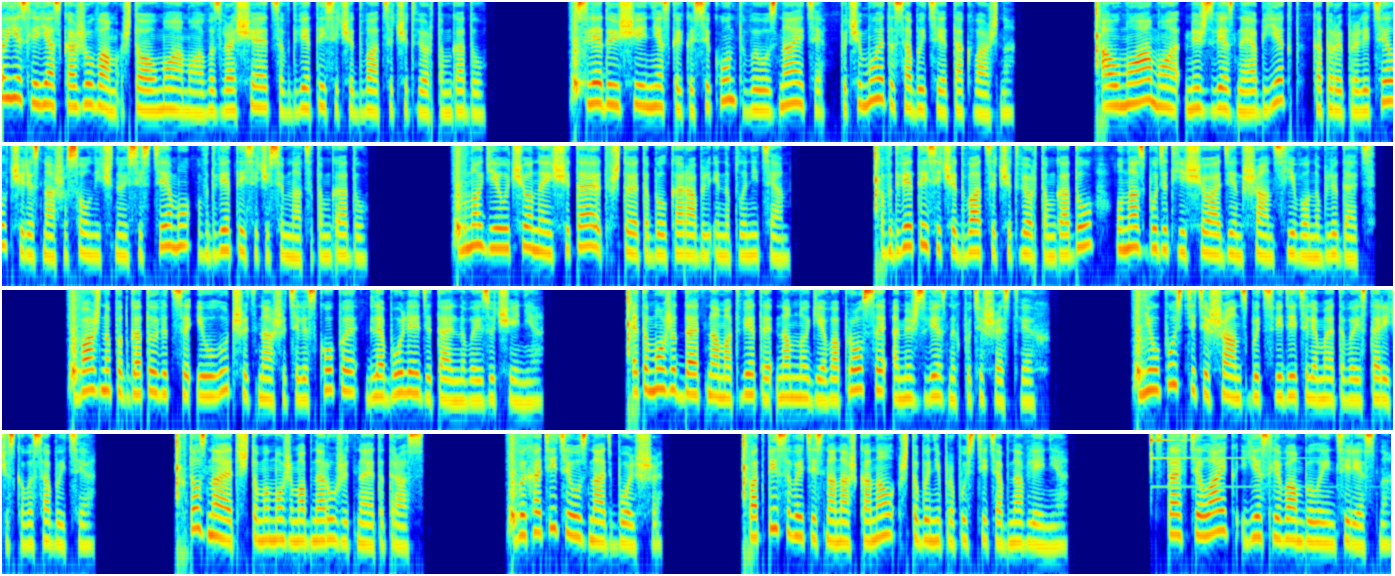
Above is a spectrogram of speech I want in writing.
Что если я скажу вам, что Аумуамуа возвращается в 2024 году? В следующие несколько секунд вы узнаете, почему это событие так важно. Аумуамуа — межзвездный объект, который пролетел через нашу Солнечную систему в 2017 году. Многие ученые считают, что это был корабль инопланетян. В 2024 году у нас будет еще один шанс его наблюдать. Важно подготовиться и улучшить наши телескопы для более детального изучения. Это может дать нам ответы на многие вопросы о межзвездных путешествиях. Не упустите шанс быть свидетелем этого исторического события. Кто знает, что мы можем обнаружить на этот раз? Вы хотите узнать больше? Подписывайтесь на наш канал, чтобы не пропустить обновления. Ставьте лайк, если вам было интересно.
